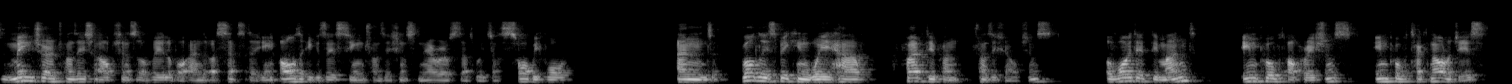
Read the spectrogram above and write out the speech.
the major transition options available and assessed in all the existing transition scenarios that we just saw before. And broadly speaking, we have five different transition options, avoided demand, improved operations, improved technologies,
